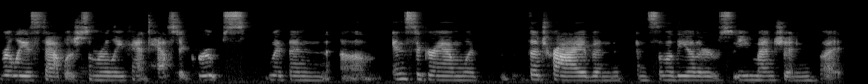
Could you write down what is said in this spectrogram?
really established some really fantastic groups within um, Instagram with the tribe and and some of the others you mentioned, but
